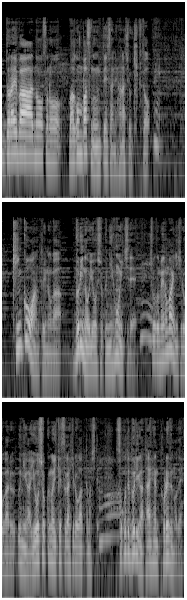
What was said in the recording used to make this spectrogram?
ドライバーのそのワゴンバスの運転手さんに話を聞くと、はい。錦江湾というのがブリの養殖日本一で、ええちょうど目の前に広がる海が養殖の生けすが広がってましてそこでブリが大変取れるので、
